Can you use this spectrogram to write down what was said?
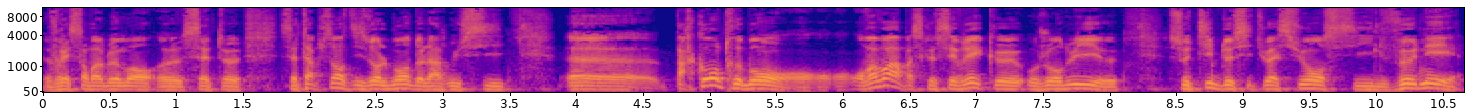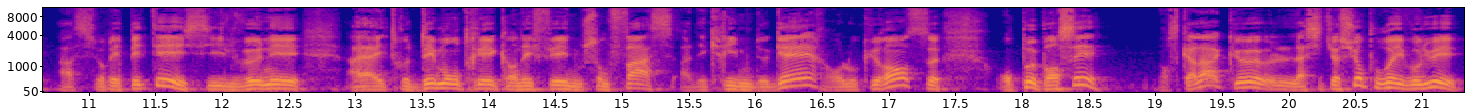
vraisemblablement euh, cette cette absence d'isolement de la Russie. Euh, par contre, bon, on, on va voir parce que c'est vrai qu'aujourd'hui, euh, ce type de situation, s'il venait à se répéter, s'il venait à être démontré qu'en effet nous sommes face à des crimes de guerre, en l'occurrence, on peut penser dans ce cas-là, que la situation pourrait évoluer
